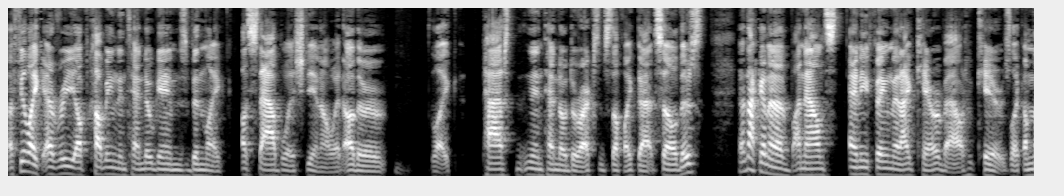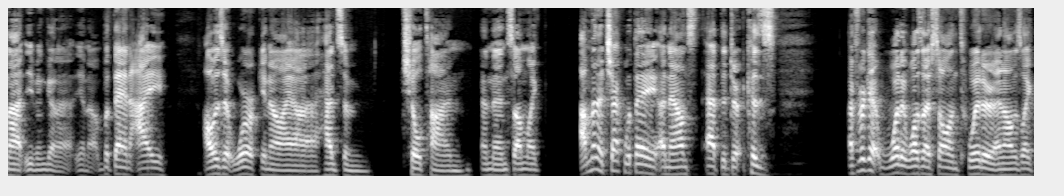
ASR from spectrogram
I feel like every upcoming Nintendo game's been like established, you know, at other like past Nintendo Directs and stuff like that. So there's they're not gonna announce anything that I care about. Who cares? Like I'm not even gonna, you know. But then I I was at work, you know, I uh, had some chill time, and then so I'm like, I'm gonna check what they announced at the because I forget what it was I saw on Twitter, and I was like,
